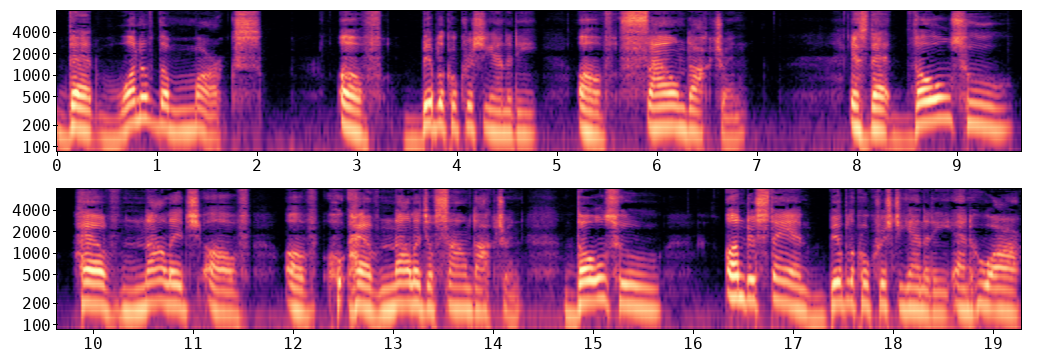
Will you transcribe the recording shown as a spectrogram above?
that one of the marks of biblical Christianity, of sound doctrine, is that those who have knowledge of of have knowledge of sound doctrine, those who understand biblical Christianity and who are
